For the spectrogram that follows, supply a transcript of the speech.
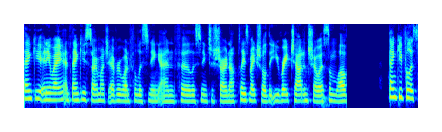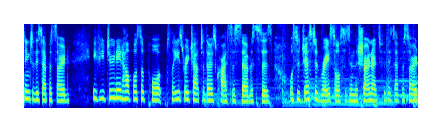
Thank you anyway. And thank you so much, everyone, for listening and for listening to Shona. Please make sure that you reach out and show us some love. Thank you for listening to this episode. If you do need help or support, please reach out to those crisis services or suggested resources in the show notes for this episode.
